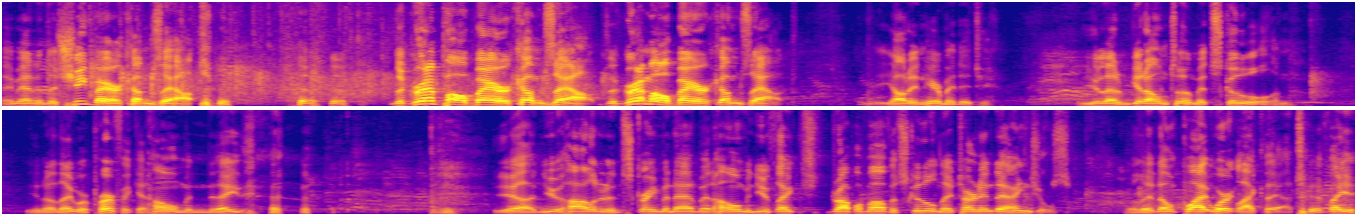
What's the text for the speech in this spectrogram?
amen, and the she bear comes out. the grandpa bear comes out. The grandma bear comes out. Y'all didn't hear me, did you? You let them get on to them at school, and you know they were perfect at home, and they Yeah, and you hollering and screaming at them at home, and you think drop them off at school, and they turn into angels. Well, they don't quite work like that. they,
